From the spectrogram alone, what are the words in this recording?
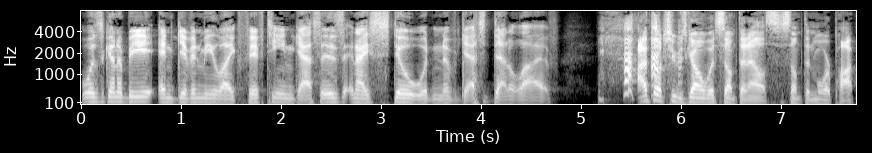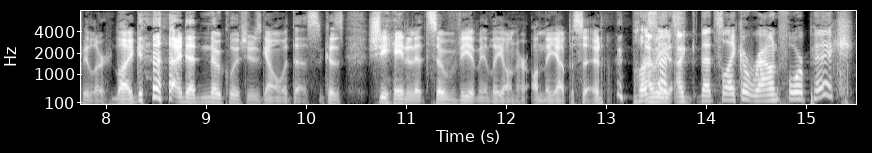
was gonna be, and given me like fifteen guesses, and I still wouldn't have guessed Dead Alive. I thought she was going with something else, something more popular. Like, I had no clue she was going with this because she hated it so vehemently on her on the episode. Plus, I mean, that's, I- that's like a round four pick.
